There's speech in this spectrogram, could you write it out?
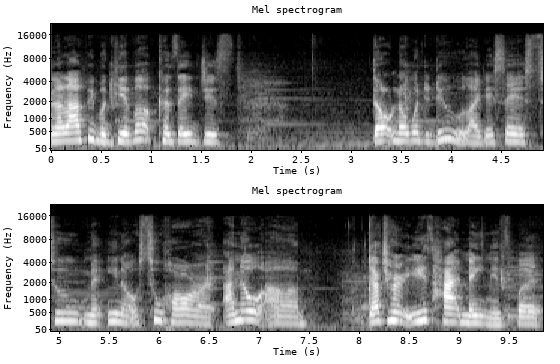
and a lot of people give up because they just don't know what to do. Like they say it's too you know it's too hard. I know um natural hair is high maintenance but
